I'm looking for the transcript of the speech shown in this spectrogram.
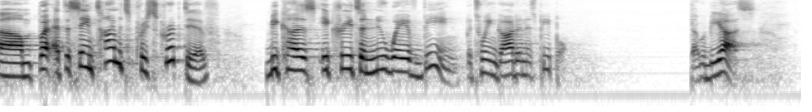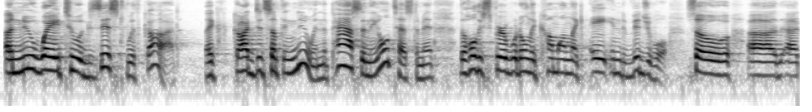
Um, but at the same time, it's prescriptive because it creates a new way of being between God and his people. That would be us a new way to exist with God. Like God did something new. In the past, in the Old Testament, the Holy Spirit would only come on like a individual. So uh, uh,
